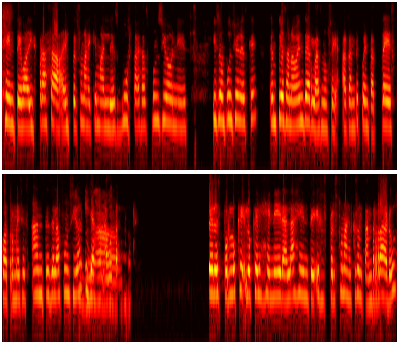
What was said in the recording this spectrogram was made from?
gente va disfrazada del personaje que más les gusta esas funciones y son funciones que empiezan a venderlas, no sé, hagan de cuenta, tres, cuatro meses antes de la función y ya están agotadas. pero es por lo que, lo que genera a la gente, esos personajes que son tan raros,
